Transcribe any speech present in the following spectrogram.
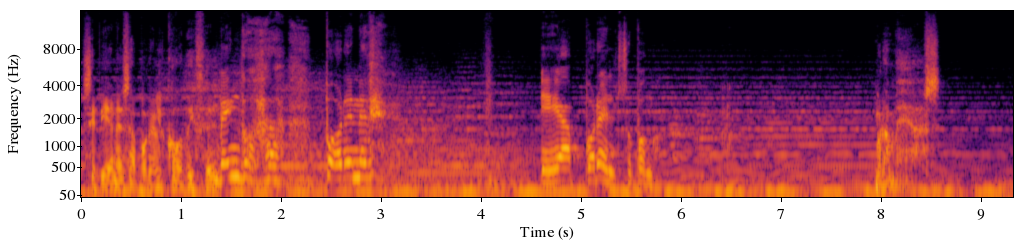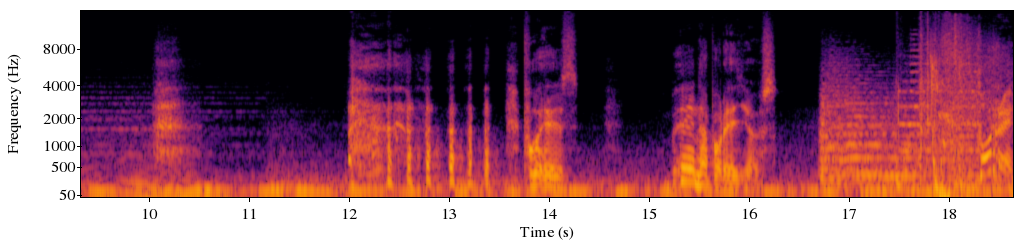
Si vienes a por el códice... Vengo a por ND. Y a por él, supongo. Bromeas. pues... Ven a por ellos. ¡Corre!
